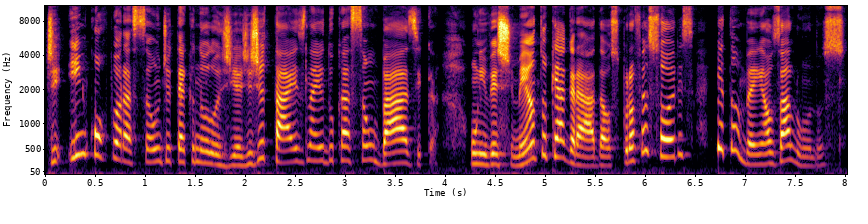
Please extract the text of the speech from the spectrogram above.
de incorporação de tecnologias digitais na educação básica. Um investimento que agrada aos professores e também aos alunos.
